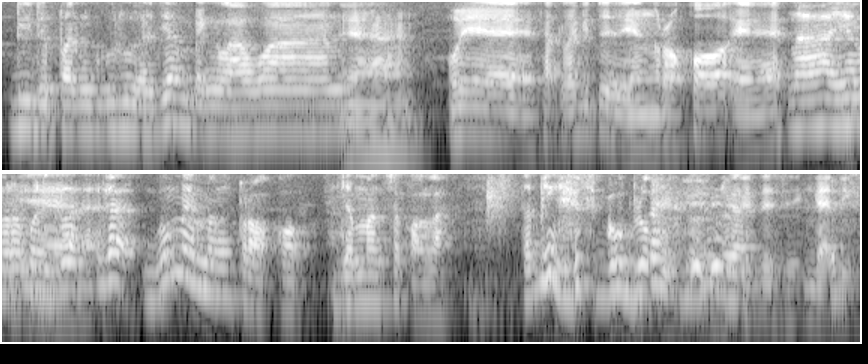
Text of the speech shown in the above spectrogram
di depan guru aja sampai ngelawan ya oh iya satu lagi tuh yang rokok ya Nah, yang rokok di Iya. kelas enggak, gue memang perokok zaman sekolah. Tapi nggak segoblok itu juga. itu sih nggak di Ya,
